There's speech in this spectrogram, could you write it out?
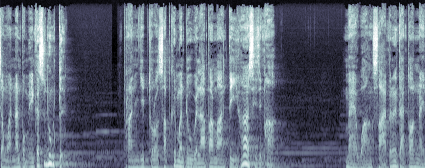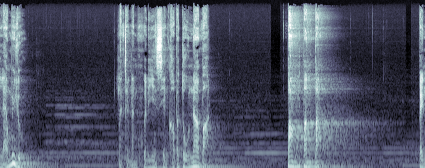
จังหวะนั้นผมเองก็สะดุ้งตื่น พรันหยิบโทรศัพท์ขึ้นมาดูเวลาประมาณตีห้าสี่สิบห้าแม่วางสายไปตั้งแต่ตอนไหนแล้วไม่รู้ หลังจากนั้นผมก็ได้ยินเสียงเคาะประตูหน้าบ้านปังปังปังเป็น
